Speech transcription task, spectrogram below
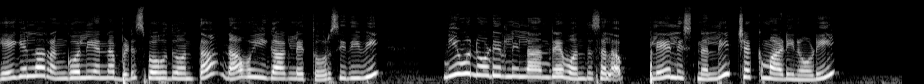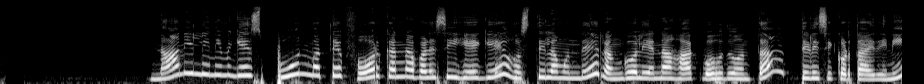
ಹೇಗೆಲ್ಲ ರಂಗೋಲಿಯನ್ನು ಬಿಡಿಸಬಹುದು ಅಂತ ನಾವು ಈಗಾಗಲೇ ತೋರಿಸಿದ್ದೀವಿ ನೀವು ನೋಡಿರಲಿಲ್ಲ ಅಂದರೆ ಒಂದು ಸಲ ಪ್ಲೇ ಲಿಸ್ಟ್ನಲ್ಲಿ ಚೆಕ್ ಮಾಡಿ ನೋಡಿ. ನಾನಿಲ್ಲಿ ನಿಮಗೆ ಸ್ಪೂನ್ ಮತ್ತು ಫೋರ್ಕನ್ನು ಬಳಸಿ ಹೇಗೆ ಹೊಸ್ತಿಲ ಮುಂದೆ ರಂಗೋಲಿಯನ್ನು ಹಾಕಬಹುದು ಅಂತ ತಿಳಿಸಿಕೊಡ್ತಾ ಇದ್ದೀನಿ.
